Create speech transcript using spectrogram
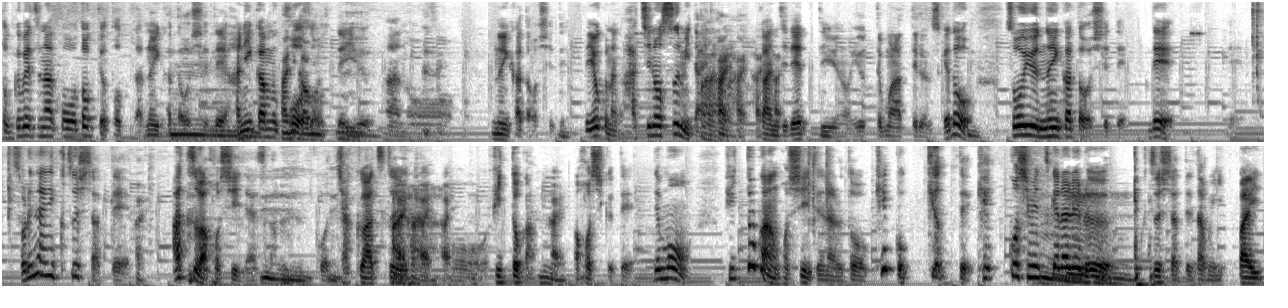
特別なこう特許を取った縫い方をしてて、うん。ハニカム構造っていうム、あの縫い方をしてて。でよくなんか蜂の巣みたいな感じでっていうのを言ってもらってるんですけど、うん。そういう縫い方をしてて。でえーそれなりに靴下ってはい。圧は欲しいじゃないですか、うんこう着圧というか、こうフィット感うん。が欲しくて。でもフィット感欲しいってなると結構キュッて結構締め付けられうるん靴下って多分いっぱい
